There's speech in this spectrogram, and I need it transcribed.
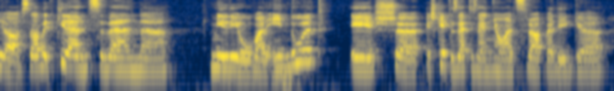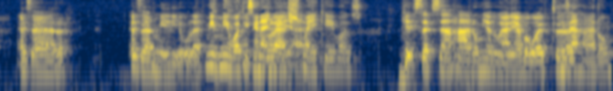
Ja, szóval, hogy 90 millióval indult, és, és 2018-ra pedig 1000, 1000 millió lett. Mi, mi volt az indulás? Melyik év az? 2013. januárjában volt. 13.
